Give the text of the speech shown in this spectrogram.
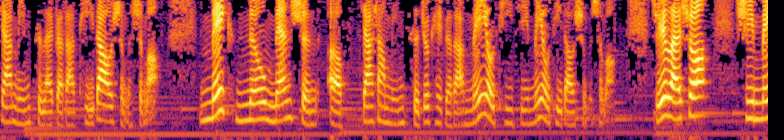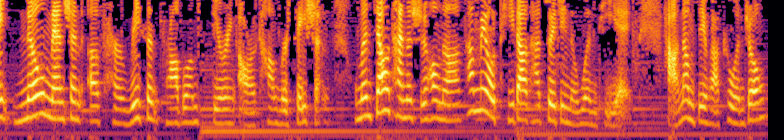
加名词来表达提到什么什么。make no mention of 加上名词就可以表达没有提及、没有提到什么什么。举例来说，She made no mention of her recent problems during our conversation。我们交谈的时候呢，她没有提到她最近的问题耶。好，那我们接回到课文中。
